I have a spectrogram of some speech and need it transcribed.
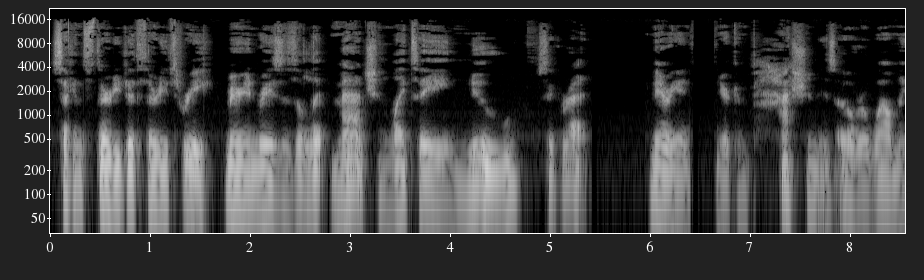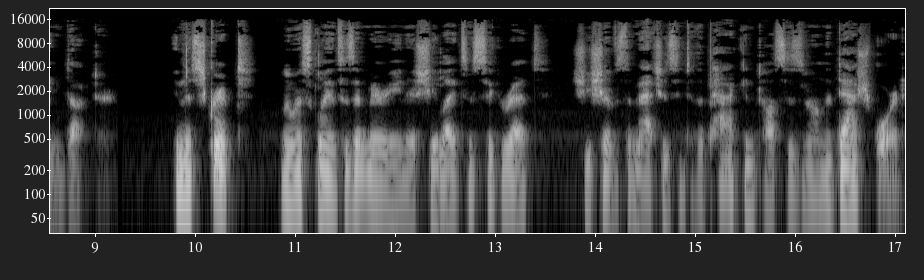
Seconds 30 to 33, Marion raises a lit match and lights a new cigarette. Marion, your compassion is overwhelming, Doctor. In the script, Loomis glances at Marion as she lights a cigarette. She shoves the matches into the pack and tosses it on the dashboard.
